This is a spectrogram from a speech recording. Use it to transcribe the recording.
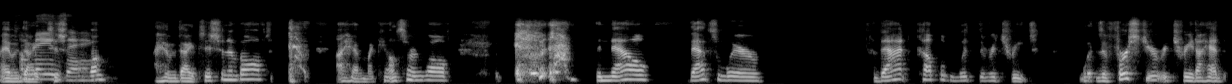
I have a Amazing. dietitian. Involved. I have a dietitian involved. I have my counselor involved. and now that's where that coupled with the retreat, the first year retreat, I had to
